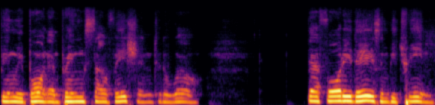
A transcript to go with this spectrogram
being reborn and bringing salvation to the world. There are 40 days in between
